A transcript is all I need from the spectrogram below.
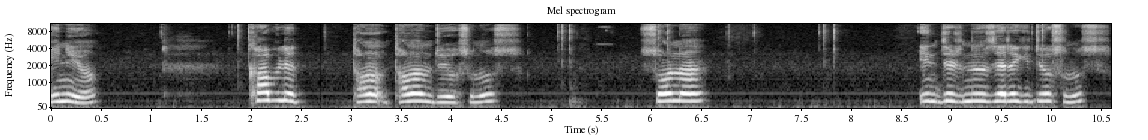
iniyor. Kablo ta tamam diyorsunuz. Sonra indirdiğiniz yere gidiyorsunuz.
